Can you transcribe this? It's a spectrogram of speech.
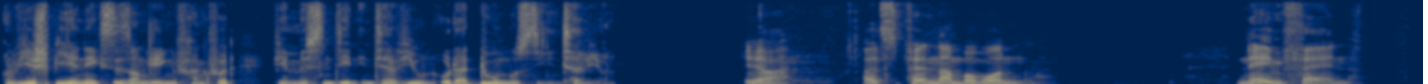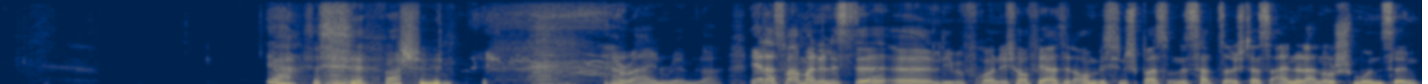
und wir spielen nächste Saison gegen Frankfurt, wir müssen den interviewen oder du musst ihn interviewen. Ja, als Fan Number One. Name-Fan. Ja, das war schön. Ryan Rimmler. Ja, das war meine Liste, äh, liebe Freunde. Ich hoffe, ihr hattet auch ein bisschen Spaß und es hat euch das ein oder andere Schmunzeln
